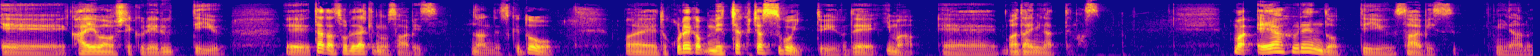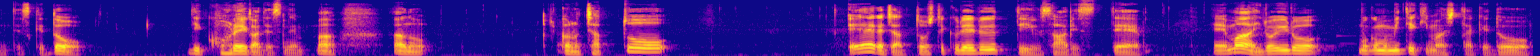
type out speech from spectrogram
えー、会話をしてくれるっていう、えー、ただそれだけのサービスなんですけど、まあ、えーと、これがめちゃくちゃすごいっていうので、今、えー、話題になってます。まあ、エアフレンドっていうサービスになるんですけど、で、これがですね、まあ、あの、このチャットを、AI がチャットをしてくれるっていうサービスって、えー、まあいろいろ僕も見てきましたけど、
